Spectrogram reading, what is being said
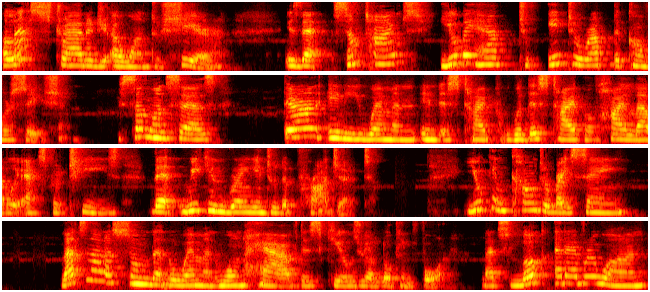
A last strategy I want to share is that sometimes you may have to interrupt the conversation. If someone says, there aren't any women in this type with this type of high level expertise that we can bring into the project. You can counter by saying, let's not assume that women won't have the skills we are looking for. Let's look at everyone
